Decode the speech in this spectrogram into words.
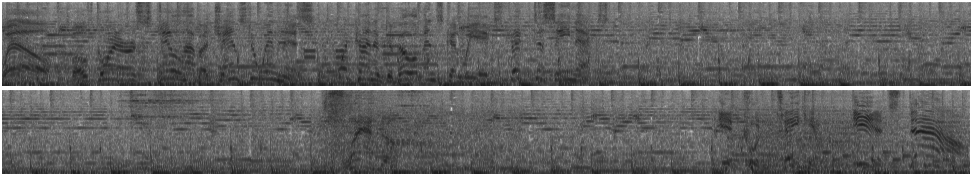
Well, both corners still have a chance to win this. What kind of developments can we expect to see next? Slammed him. It couldn't take him. It's down.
